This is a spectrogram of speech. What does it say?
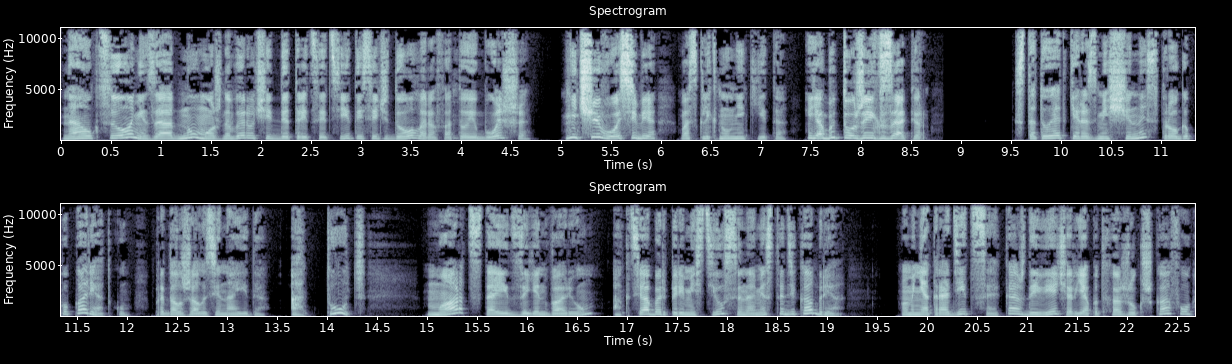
На аукционе за одну можно выручить до 30 тысяч долларов, а то и больше. «Ничего себе!» — воскликнул Никита. «Я бы тоже их запер!» «Статуэтки размещены строго по порядку», — продолжала Зинаида. «А тут март стоит за январем, октябрь переместился на место декабря. У меня традиция, каждый вечер я подхожу к шкафу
